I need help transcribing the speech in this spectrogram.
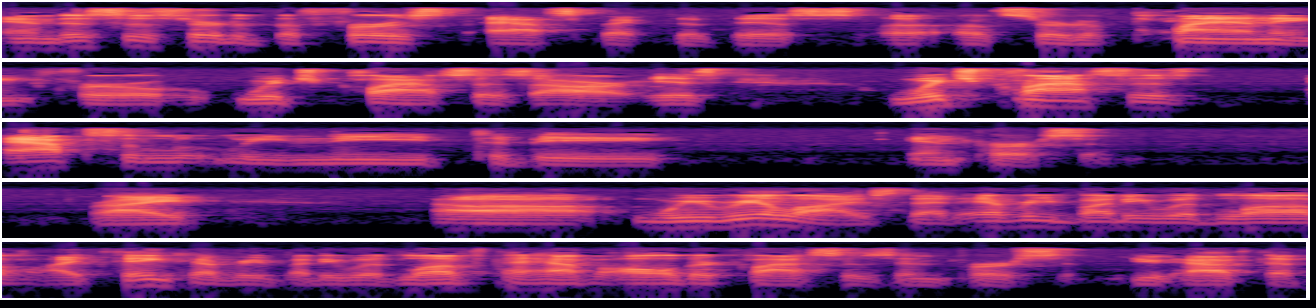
and this is sort of the first aspect of this, uh, of sort of planning for which classes are, is which classes absolutely need to be in person, right? Uh, we realized that everybody would love, I think everybody would love to have all their classes in person. You have the,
